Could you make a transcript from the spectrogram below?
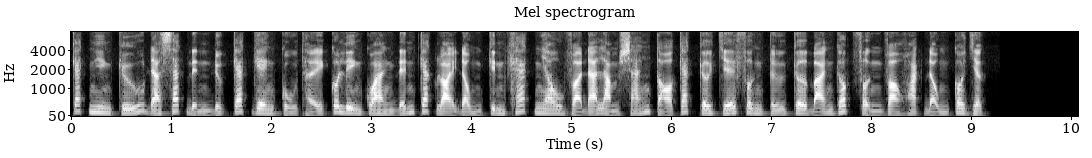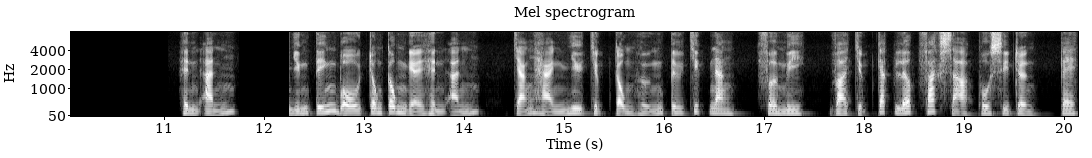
Các nghiên cứu đã xác định được các gen cụ thể có liên quan đến các loại động kinh khác nhau và đã làm sáng tỏ các cơ chế phân tử cơ bản góp phần vào hoạt động co giật. Hình ảnh Những tiến bộ trong công nghệ hình ảnh, chẳng hạn như chụp cộng hưởng từ chức năng, Fermi, và chụp các lớp phát xạ positron, PET,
